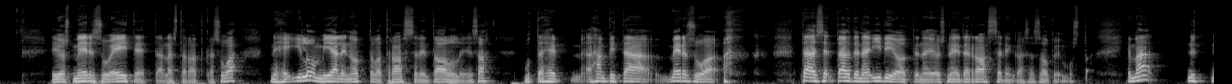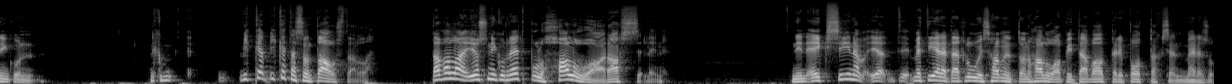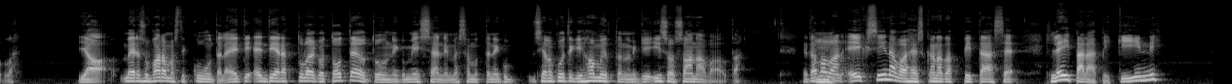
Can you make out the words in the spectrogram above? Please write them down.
Ja jos Mersu ei tee tällaista ratkaisua, niin he ilomielin ottavat Russellin talliinsa, mutta he, hän pitää Mersua täytenä idioottina, jos ne ei tee Russellin kanssa sopimusta. Ja mä nyt niin kuin, niin kuin mikä, mikä tässä on taustalla? Tavallaan, jos niinku Red Bull haluaa Russellin, niin eikö siinä, ja me tiedetään, että Lewis Hamilton haluaa pitää Valtteri Pottaksen Mersulla. Ja Mersu varmasti kuuntelee. En tiedä, tuleeko toteutuu niin missään nimessä, mutta niin kuin, siellä on kuitenkin Hamiltoninkin iso sanavalta. Ja tavallaan mm. eikö siinä vaiheessa kannata pitää se leipä läpi kiinni,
